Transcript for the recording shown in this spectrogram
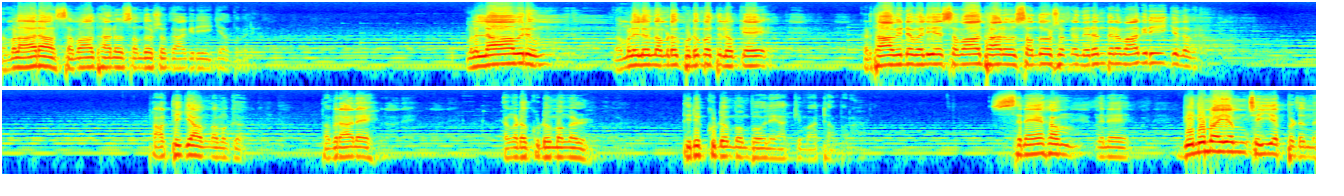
നമ്മൾ ആരാ സമാധാനവും സന്തോഷമൊക്കെ ആഗ്രഹിക്കാത്തവർ നമ്മളെല്ലാവരും നമ്മളിലും നമ്മുടെ കുടുംബത്തിലൊക്കെ കർത്താവിന്റെ വലിയ സമാധാനവും സന്തോഷമൊക്കെ നിരന്തരം ആഗ്രഹിക്കുന്നവരാണ് പ്രാർത്ഥിക്കാം നമുക്ക്. തമ്പുരാനെ ഞങ്ങളുടെ കുടുംബങ്ങൾ തിരുക്കുടുംബം പോലെയാക്കി മാറ്റാൻ പറ. സ്നേഹം ഇങ്ങനെ വിനിമയം ചെയ്യപ്പെടുന്ന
